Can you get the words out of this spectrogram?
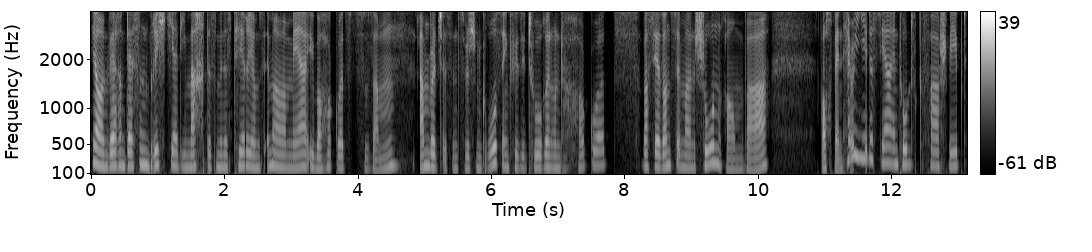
Ja, und währenddessen bricht ja die Macht des Ministeriums immer mehr über Hogwarts zusammen. Umbridge ist inzwischen Großinquisitorin und Hogwarts, was ja sonst immer ein Schonraum war, auch wenn Harry jedes Jahr in Todesgefahr schwebt,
